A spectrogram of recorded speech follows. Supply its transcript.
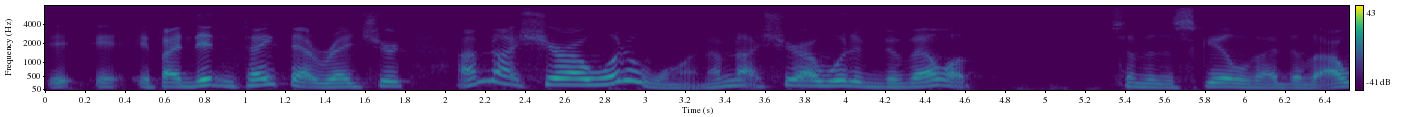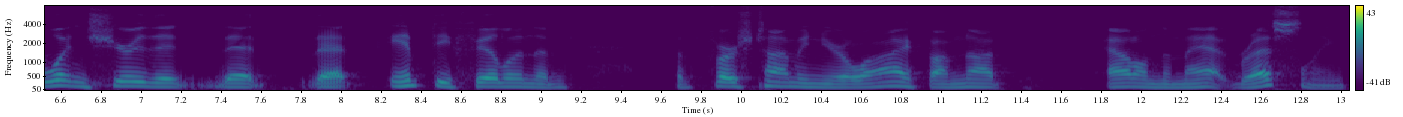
if I didn't take that red shirt, I'm not sure I would have won. I'm not sure I would have developed some of the skills I developed. I wasn't sure that that that empty feeling of the first time in your life I'm not out on the mat wrestling.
